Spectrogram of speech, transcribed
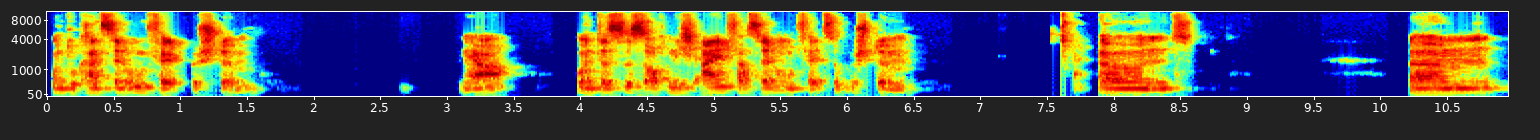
Und du kannst dein Umfeld bestimmen. Ja. Und das ist auch nicht einfach, sein Umfeld zu bestimmen. Und ähm,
